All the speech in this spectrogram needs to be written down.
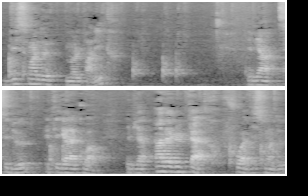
10 moins 2 mol par litre, eh bien C2 est égal à quoi? Eh bien 1,4 fois 10 moins 2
